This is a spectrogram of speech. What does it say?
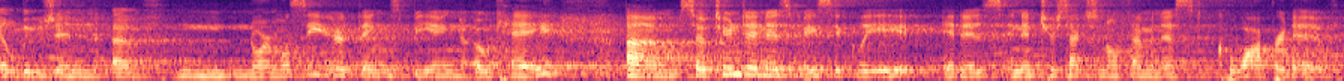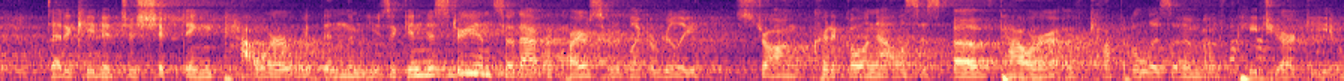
illusion of normalcy or things being okay. Um, so Tuned In is basically it is an intersectional feminist cooperative dedicated to shifting power within the music industry, and so that requires sort of like a really strong critical analysis of power, of capitalism, of patriarchy, of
